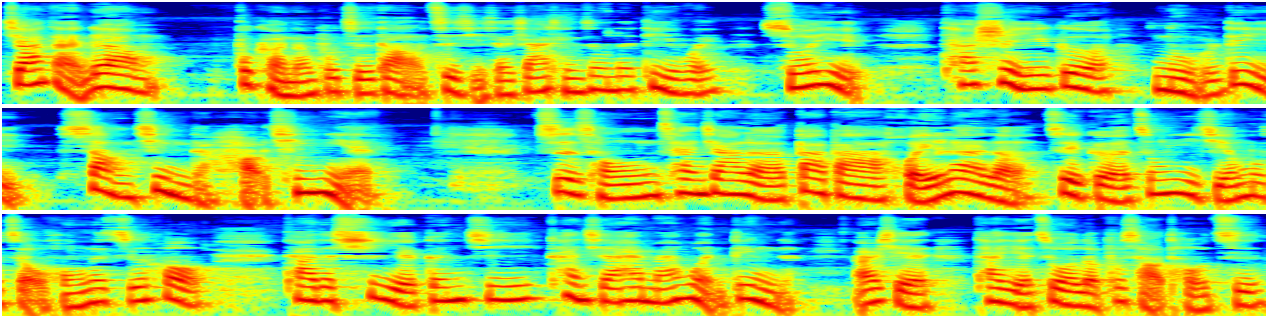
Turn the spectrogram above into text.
贾乃亮。不可能不知道自己在家庭中的地位，所以他是一个努力上进的好青年。自从参加了《爸爸回来了》这个综艺节目走红了之后，他的事业根基看起来还蛮稳定的，而且他也做了不少投资。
